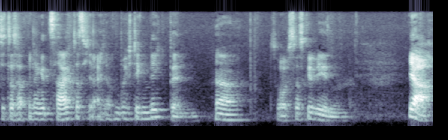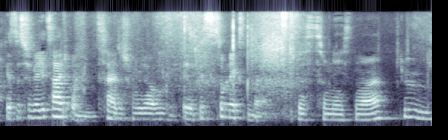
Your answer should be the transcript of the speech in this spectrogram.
das hat mir dann gezeigt, dass ich eigentlich auf dem richtigen Weg bin. Ja. So ist das gewesen. Ja, jetzt ist schon wieder die Zeit um. Zeit ist schon wieder um. Bis zum nächsten Mal. Bis zum nächsten Mal. Tschüss.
